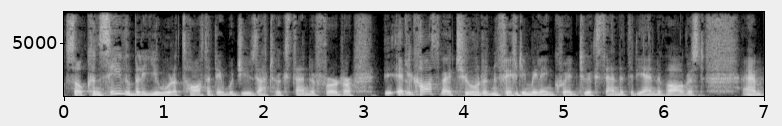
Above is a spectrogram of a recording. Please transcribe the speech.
So conceivably, you would have thought that they would use that to extend it further. It'll cost about 250 million quid to extend it to the end of August. Um,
